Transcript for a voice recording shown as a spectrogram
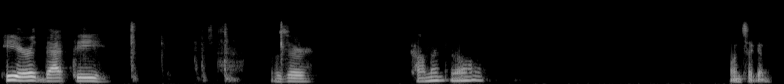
here that the Was there comment at all? One second.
